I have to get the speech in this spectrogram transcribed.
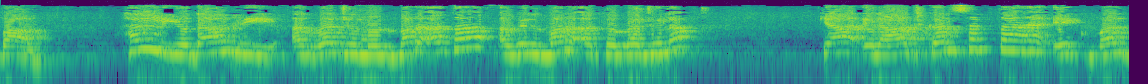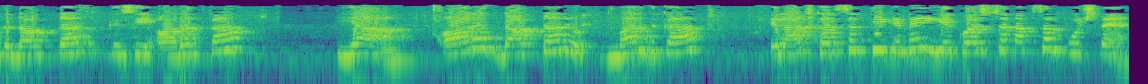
باب حل یداوی الرجل المرأة او المرأة الرجل کیا علاج کر سکتا ہے ایک مرد ڈاکٹر کسی عورت کا؟ یا عورت ڈاکٹر مرد کا علاج کر سکتی کہ نہیں؟ یہ کوشچن اکثر پوچھتے ہیں۔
